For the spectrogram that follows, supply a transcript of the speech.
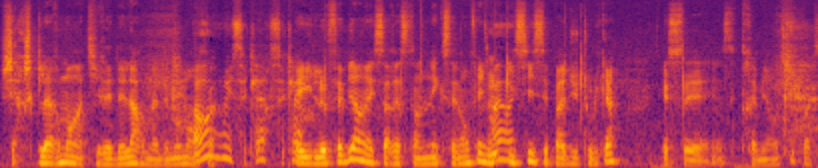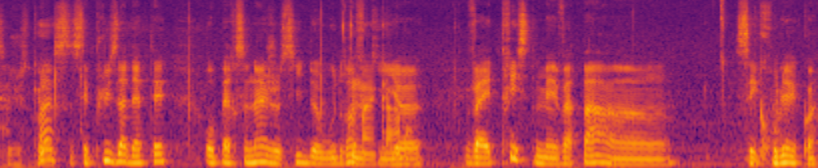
cherche clairement à tirer des larmes à des moments. Ah quoi. oui, oui, c'est clair, c'est clair. Et il le fait bien et ça reste un excellent film. Ouais, ouais. Ici, c'est pas du tout le cas. Et c'est très bien aussi, quoi. C'est juste que Ouais. c'est plus adapté au personnage aussi de Woodruff qui va être triste mais va pas s'écrouler, quoi.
